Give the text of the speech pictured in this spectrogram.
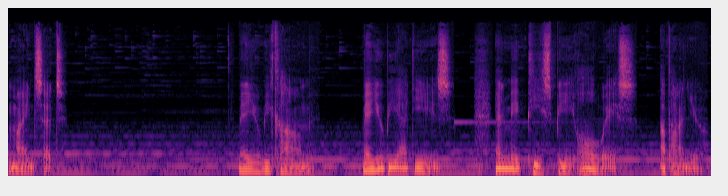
mindset. May you be calm, may you be at ease, and may peace be always upon you.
